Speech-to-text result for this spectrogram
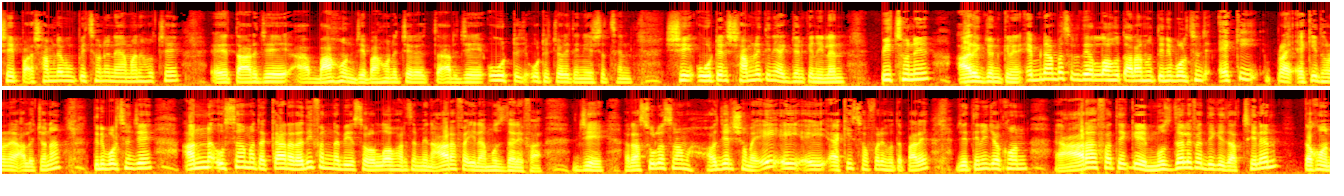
সেই সামনে এবং পিছনে নেয়া মানে হচ্ছে তার যে বাহন, যে বাহনে চড়ে, তার যে উট উঠে চড়ে তিনি এসেছেন, সেই উটের সামনে তিনি একজনকে নিলেন, পিছনে আরেকজনকে নিলেন। এমনি আব্বাস রদি আল্লাহ তালাহু তিনি বলছেন যে, একই, প্রায় একই ধরনের আলোচনা। তিনি বলছেন যে, আন্না উসামাতা কানা রাদিফান নবী সাল্লাম আরাফা ইলা মুজদালিফা, যে রাসুল আসলাম হজের সময় এই এই এই একই সফরে হতে পারে, যে তিনি যখন আরাফা থেকে মুজদালিফার দিকে যাচ্ছিলেন, তখন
